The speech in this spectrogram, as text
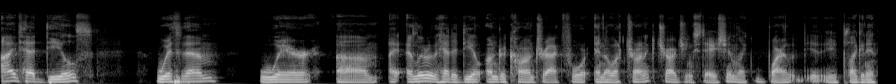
I've had deals with them where um, I, I, literally had a deal under contract for an electronic charging station, like wireless, you plug it in.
